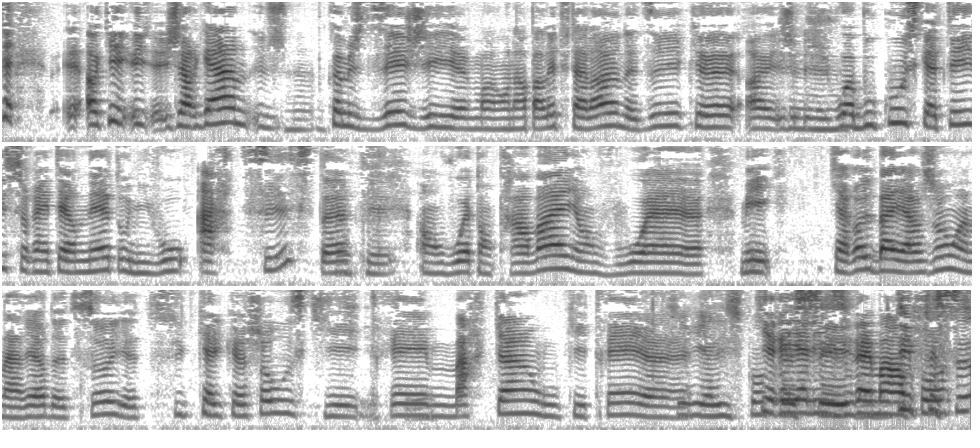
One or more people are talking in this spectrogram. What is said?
que euh, OK, je regarde, mm. comme je disais, j'ai, euh, on en parlait tout à l'heure, de dire que euh, je, mm. vois beaucoup ce que tu es sur Internet au niveau artiste. On voit ton travail, on voit. mais Carole Baillargeon, en arrière de ça, y a-tu quelque chose qui est très marquant ou qui est très. qui réalise pas. Qui réalise vraiment difficile.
